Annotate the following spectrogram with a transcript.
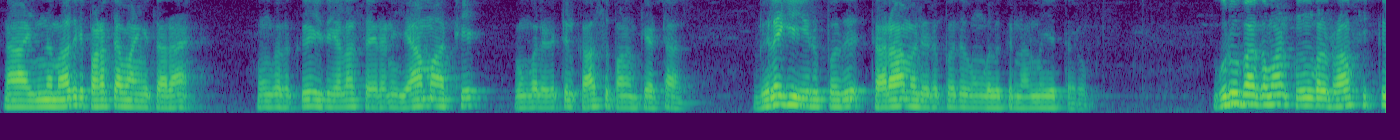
நான் இந்த மாதிரி பணத்தை வாங்கி தரேன். உங்களுக்கு இதையெல்லாம் செய்கிறேன்னு ஏமாற்றி உங்களிடத்தில் காசு பணம் கேட்டால் விலகி இருப்பது தராமல் இருப்பது உங்களுக்கு நன்மையை தரும். குரு பகவான் உங்கள் ராசிக்கு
